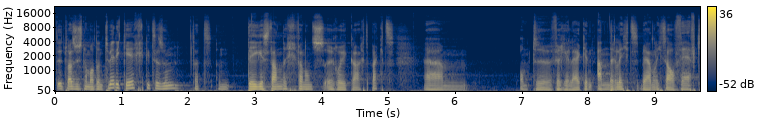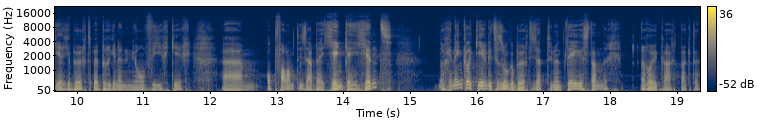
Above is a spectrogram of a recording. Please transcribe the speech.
het was dus nog maar de tweede keer dit seizoen dat een tegenstander van ons een rode kaart pakt. Ehm, om te vergelijken, Anderlecht, bij Anderlecht is al vijf keer gebeurd, bij Brugge en Union vier keer. Ehm, opvallend is dat bij Genk en Gent nog geen enkele keer dit seizoen gebeurd is dat toen een tegenstander een rode kaart pakte.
